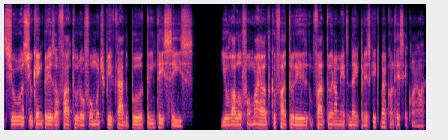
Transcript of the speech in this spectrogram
Se o, se o que a empresa faturou for multiplicado por 36 e o valor for maior do que o, fature, o faturamento da empresa, o que, que vai acontecer com ela?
